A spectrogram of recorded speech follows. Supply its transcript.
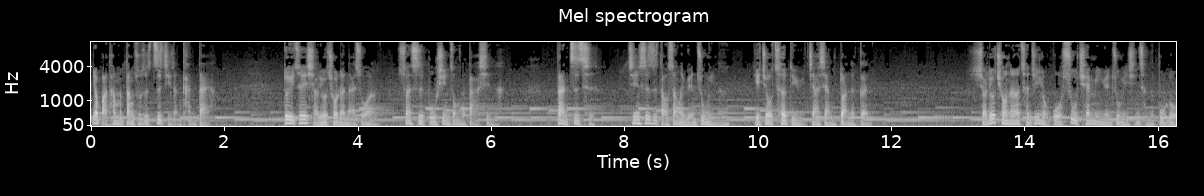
要把他们当作是自己人看待啊。对于这些小琉球人来说啊，算是不幸中的大幸了。但至此，金狮子岛上的原住民呢，也就彻底与家乡断了根。小琉球呢，曾经有过数千名原住民形成的部落，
